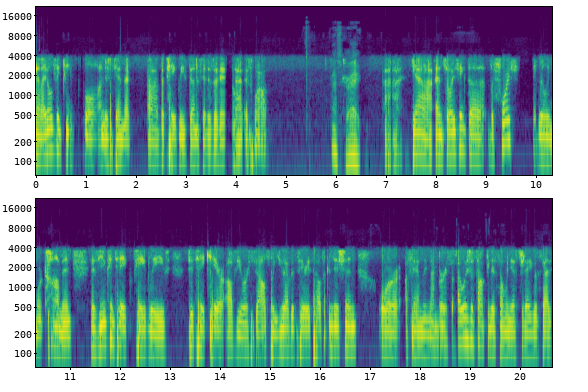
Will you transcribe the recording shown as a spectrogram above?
And I don't think people understand that uh, the paid leave benefit is available that as well. That's great. Uh, yeah, and so I think the the fourth is really more common is you can take paid leave to take care of yourself when you have a serious health condition or a family member. So I was just talking to someone yesterday who said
